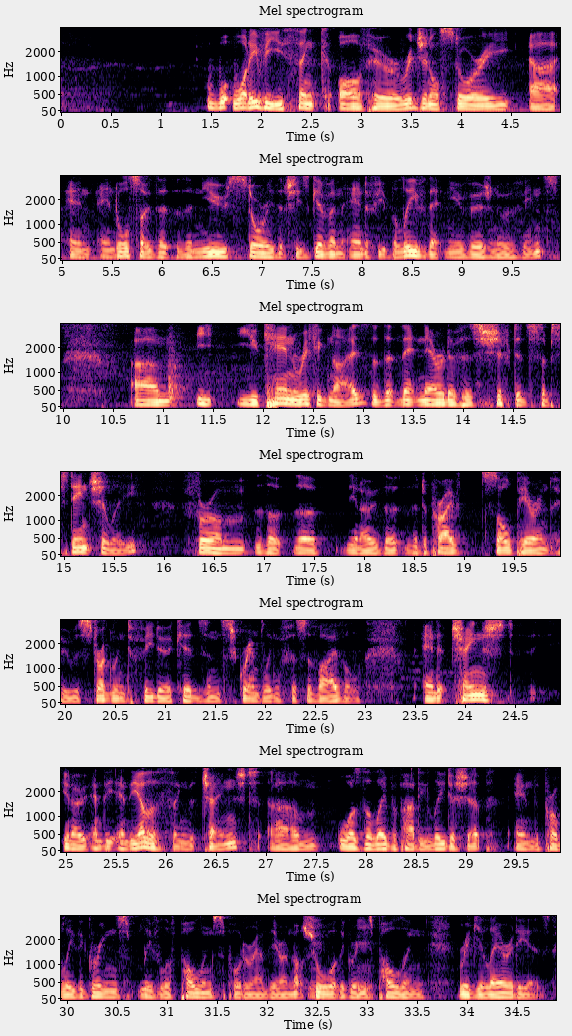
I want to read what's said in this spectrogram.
whatever you think of her original story uh, and and also the the new story that she's given, and if you believe that new version of events, um, you, you can recognise that that narrative has shifted substantially from the the you know the the deprived sole parent who was struggling to feed her kids and scrambling for survival, and it changed you know, and the and the other thing that changed um, was the Labor Party leadership and the, probably the Greens' level of polling support around there. I'm not sure what the Greens' polling regularity is,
